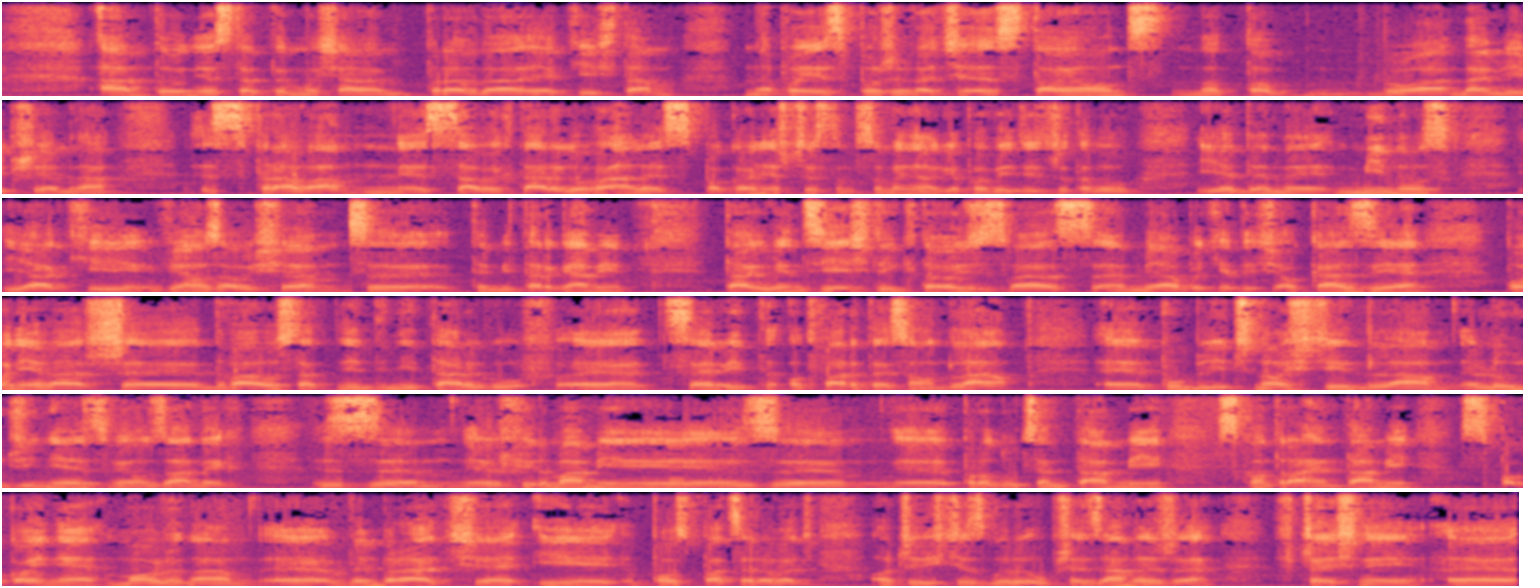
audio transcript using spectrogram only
a tu niestety musiałem, prawda, jakieś tam napoje spożywać stojąc. No to była najmniej przyjemna sprawa z całych targów, ale spokojnie, z czystym sumieniem mogę powiedzieć, że to był jedyny minus, jaki wiązał się z tymi targami. Tak więc jeśli ktoś z Was miałby kiedyś okazję, ponieważ e, dwa ostatnie dni targów e, CEBIT otwarte są dla e, publiczności, dla ludzi niezwiązanych z firmami, z producentami, z kontrahentami, spokojnie można wybrać i pospacerować. Oczywiście z góry uprzedzamy, że wcześniej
